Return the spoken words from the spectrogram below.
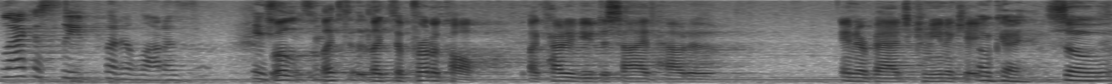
Lack of sleep put a lot of issues. Well, like, the- like the protocol, like how did you decide how to inter-badge communicate? Okay, so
